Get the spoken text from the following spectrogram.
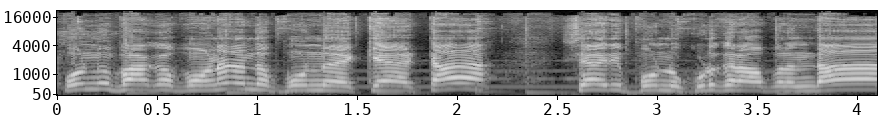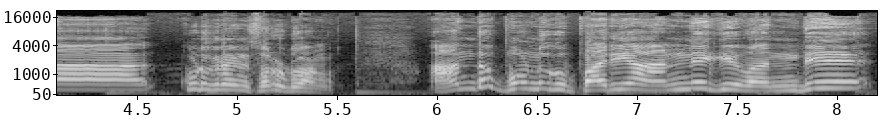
பொண்ணு பார்க்க போனால் அந்த பொண்ணை கேட்டால் சரி பொண்ணு கொடுக்குறாப்புல இருந்தா கொடுக்குறேன்னு சொல்லிடுவாங்க. அந்த பொண்ணுக்கு பரியம் அன்னைக்கு வந்து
